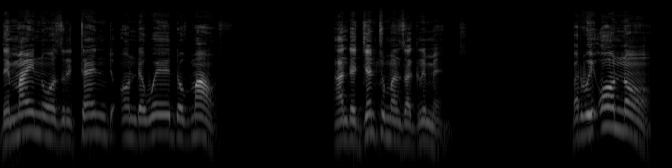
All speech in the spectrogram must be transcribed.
the mine was returned on the word of mouth and the gentleman's agreement. But we all know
